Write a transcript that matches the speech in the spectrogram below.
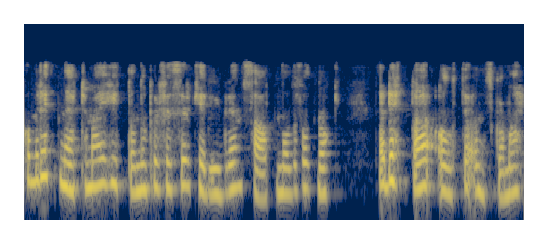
kom rett ned til meg i hytta når professor Kedelbrenn sa at han hadde fått nok. Det er dette jeg alltid ønska meg.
